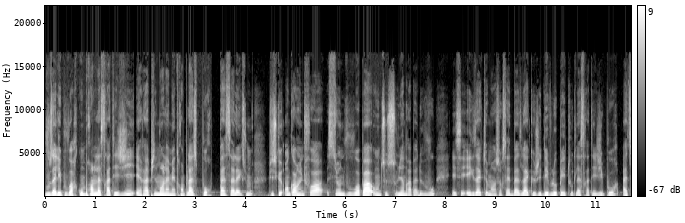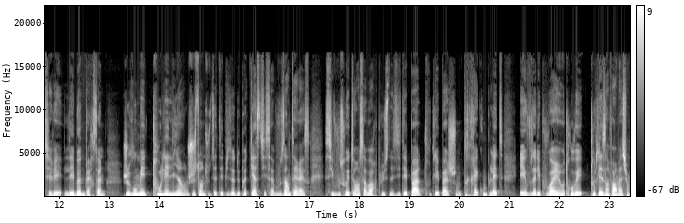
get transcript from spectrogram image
Vous allez pouvoir comprendre la stratégie et rapidement la mettre en place pour passer à l'action. Puisque encore une fois, si on ne vous voit pas, on ne se souviendra pas de vous. Et c'est exactement sur cette base-là que j'ai développé toute la stratégie pour attirer les bonnes personnes. Je vous mets tous les liens juste en dessous de cet épisode de podcast si ça vous intéresse. Si vous souhaitez en savoir plus, n'hésitez pas. Toutes les pages sont très complètes et vous allez pouvoir y retrouver toutes les informations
